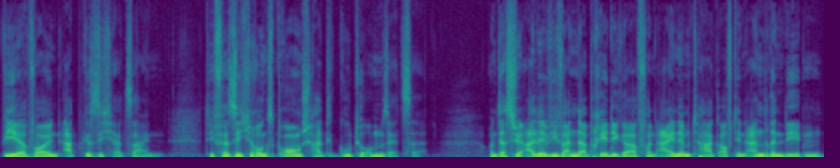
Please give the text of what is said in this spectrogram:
Wir wollen abgesichert sein. Die Versicherungsbranche hat gute Umsätze. Und dass wir alle wie Wanderprediger von einem Tag auf den anderen leben,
